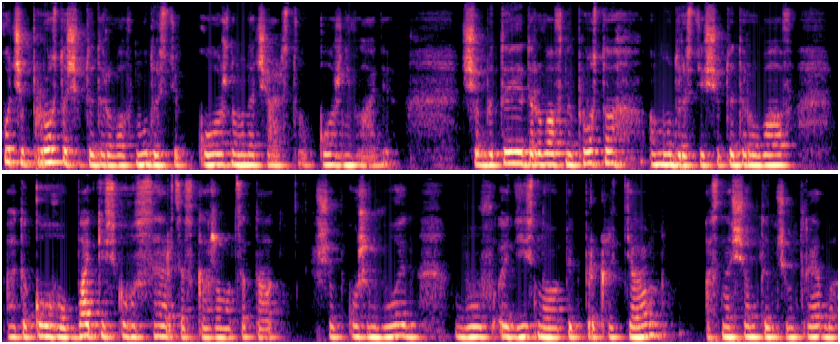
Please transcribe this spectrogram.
Хочу просто, щоб ти дарував мудрості кожному начальству, кожній владі. Щоб ти дарував не просто мудрості, щоб ти дарував е, такого батьківського серця, скажімо це так. Щоб кожен воїн був е, дійсно під прикриттям, оснащен тим, чим треба,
